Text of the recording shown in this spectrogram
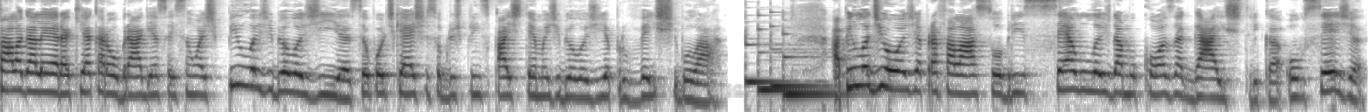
Fala galera, aqui é a Carol Braga e essas são as Pílulas de Biologia, seu podcast sobre os principais temas de biologia para o vestibular. A pílula de hoje é para falar sobre células da mucosa gástrica, ou seja,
